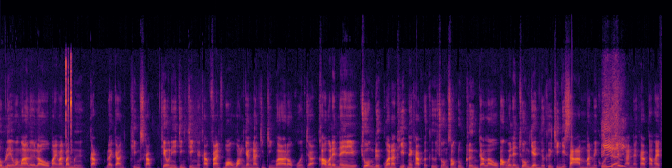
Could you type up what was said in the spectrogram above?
ล้มเหลวมากๆเลยเราหมายมั่นปั้นมือกับรายการ Kings ครับเที่ยวนี้จริงๆนะครับแฟนฟุตบอลหวังอย่างนั้นจริง ๆ ว่าเราควรจะเข้ามาเล่นในช่วงดึกวันอาทิตย์นะครับก็คือช่วง2ทุ่มครึ่งแต่เราต้องไปเล่นช่วงเย็นก็คือชิงที่ 3 มันไม่ควรเป็นอย่างนั้นนะครับทำให้แ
